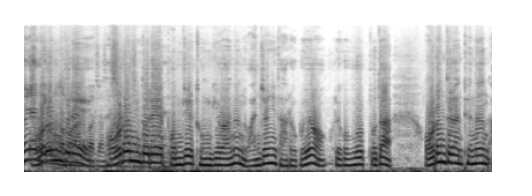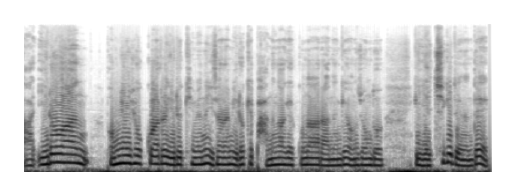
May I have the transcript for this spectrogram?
어른들의 거죠. 사실. 어른들의 네. 범죄 동기와는 완전히 다르고요. 그리고 무엇보다 어른들한테는 아 이러한 법률 효과를 일으키면은 이 사람이 이렇게 반응하겠구나라는 게 어느 정도 예측이 되는데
